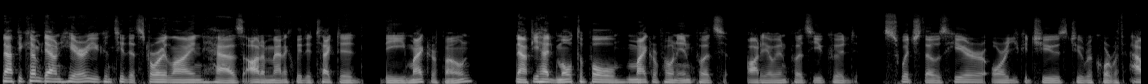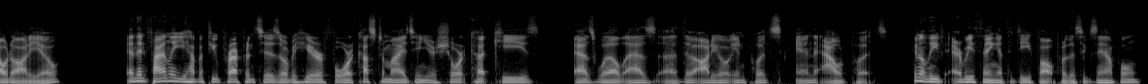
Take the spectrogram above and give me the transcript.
Now, if you come down here, you can see that Storyline has automatically detected the microphone. Now, if you had multiple microphone inputs, audio inputs, you could switch those here, or you could choose to record without audio. And then finally, you have a few preferences over here for customizing your shortcut keys, as well as uh, the audio inputs and outputs. I'm going to leave everything at the default for this example.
